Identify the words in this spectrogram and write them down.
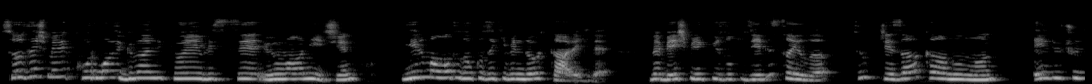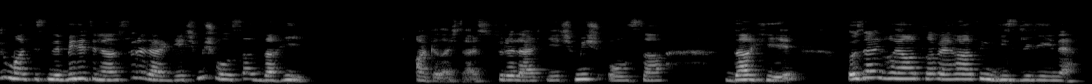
Sözleşmeli koruma ve güvenlik görevlisi ünvanı için 26.9.2004 tarihli ve 5237 sayılı Türk Ceza Kanunu'nun 53. maddesinde belirtilen süreler geçmiş olsa dahi arkadaşlar süreler geçmiş olsa dahi özel hayata ve hayatın gizliliğine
